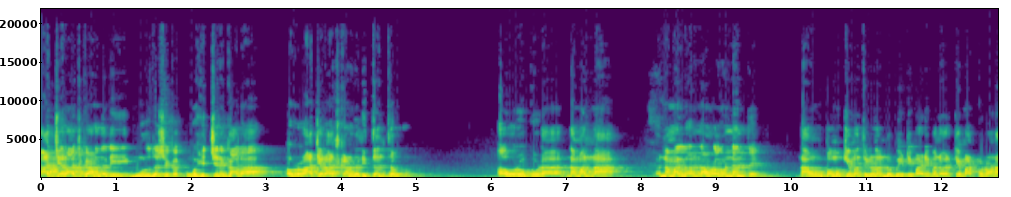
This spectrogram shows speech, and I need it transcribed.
ರಾಜ್ಯ ರಾಜಕಾರಣದಲ್ಲಿ ಮೂರು ದಶಕಕ್ಕೂ ಹೆಚ್ಚಿನ ಕಾಲ ಅವರು ರಾಜ್ಯ ರಾಜಕಾರಣದಲ್ಲಿ ಇದ್ದಂಥವರು ಅವರು ಕೂಡ ನಮ್ಮನ್ನು, ನಮ್ಮೆಲ್ಲರನ್ನ ಒಳಗೊಂಡಂತೆ. ನಾವು ಉಪಮುಖ್ಯಮಂತ್ರಿಗಳನ್ನು ಭೇಟಿ ಮಾಡಿ ಮನವರಿಕೆ ಮಾಡಿಕೊಡೋಣ.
